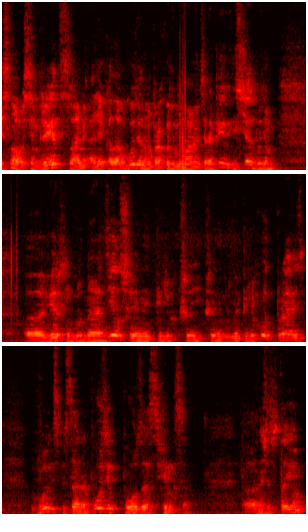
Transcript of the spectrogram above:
И снова всем привет, с вами Олег Алавгудин, мы проходим мануальную терапию и сейчас будем э, верхний грудной отдел, шейный, пере, шей, шейный грудной переход править в специальной позе поза сфинкса. Э, значит, встаем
